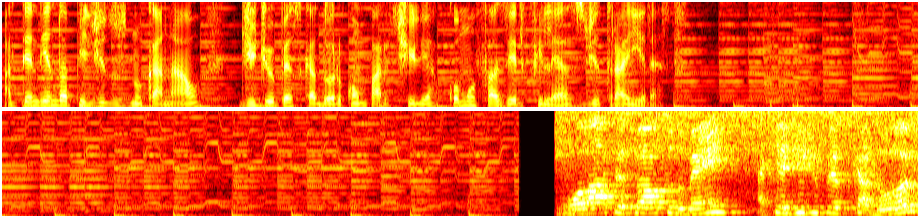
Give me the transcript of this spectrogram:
Atendendo a pedidos no canal, Didi o Pescador compartilha como fazer filés de traíras. Olá pessoal, tudo bem? Aqui é Didi o Pescador.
